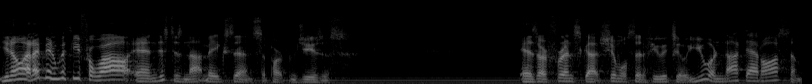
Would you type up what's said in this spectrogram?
You know what? I've been with you for a while, and this does not make sense apart from Jesus as our friend Scott Schimmel said a few weeks ago, you are not that awesome.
